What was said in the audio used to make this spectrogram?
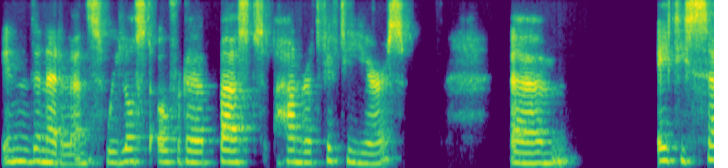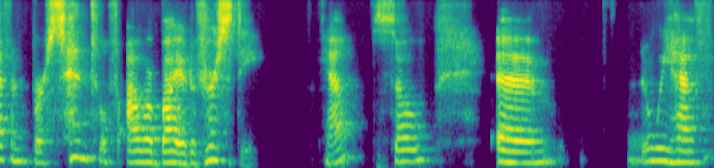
in the Netherlands, we lost over the past 150 years um, 87% of our biodiversity. Yeah, so um, we have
